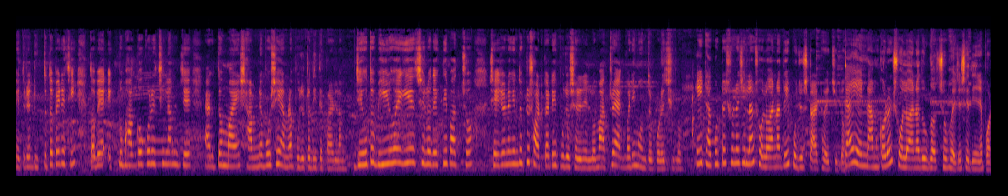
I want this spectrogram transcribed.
ভেতরে ঢুকতে তো পেরেছি, তবে একটু ভাগ্য করেছিলাম যে একদম মায়ের সামনে বসেই আমরা পুজোটা দিতে পারলাম। যেহেতু ভিড় হয়ে গিয়েছিল, দেখতেই পাচ্ছ, সেই জন্য কিন্তু একটু শর্টকাটেই পুজো সেরে নিল। মাত্র একবারই মন্ত্র পড়েছিল এই ঠাকুরটা শুনেছিলাম ষোলো আনা দিয়ে পুজো স্টার্ট হয়েছিল। তাই এর নামকরণ ষোলো আনা দুর্গোৎসব হয়েছে সেদিনের পর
